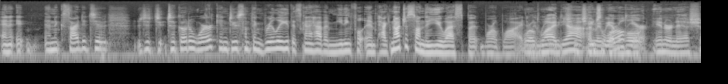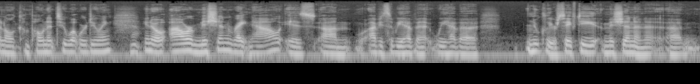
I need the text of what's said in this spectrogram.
and it, and excited to, to to go to work and do something really that's going to have a meaningful impact, not just on the U.S. but worldwide. I mean, we- worldwide we, yeah we i mean the we have a whole here. international component to what we're doing you know our mission right now is um, obviously we have a we have a nuclear safety mission and a um,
